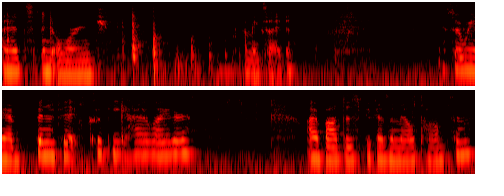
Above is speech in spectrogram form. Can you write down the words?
It's an orange. I'm excited. So we have Benefit Cookie Highlighter. I bought this because of Mel Thompson.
